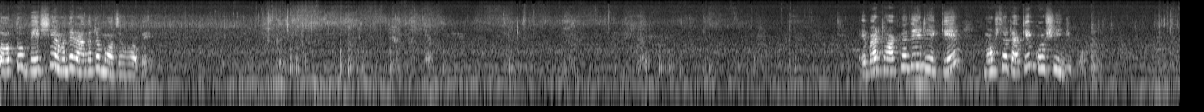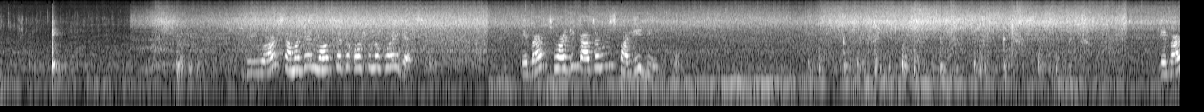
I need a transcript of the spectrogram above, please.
তত বেশি আমাদের রান্নাটা মজা হবে। এবার ঢাকনা দিয়ে ঢেকে মশলাটাকে কষিয়ে নিব। ভিউয়ার্স আমাদের মশলাটা কষানো হয়ে গেছে। এবার ছয়টি কাঁচামরিচ ফালিয়ে দিয়ে দিব। এবার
